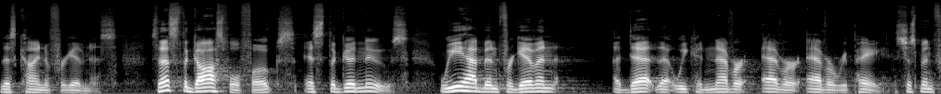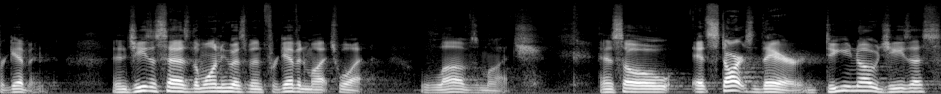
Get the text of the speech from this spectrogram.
this kind of forgiveness. So that's the gospel, folks. It's the good news. We have been forgiven a debt that we could never, ever, ever repay. It's just been forgiven. And Jesus says, the one who has been forgiven much, what? Loves much. And so it starts there. Do you know Jesus?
